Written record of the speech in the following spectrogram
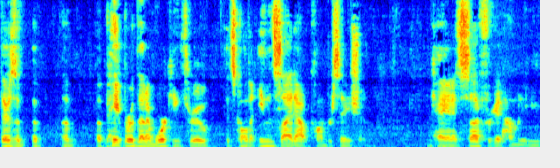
there's a, a, a, a paper that I'm working through. It's called an inside out conversation. Okay, and it's I forget how many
